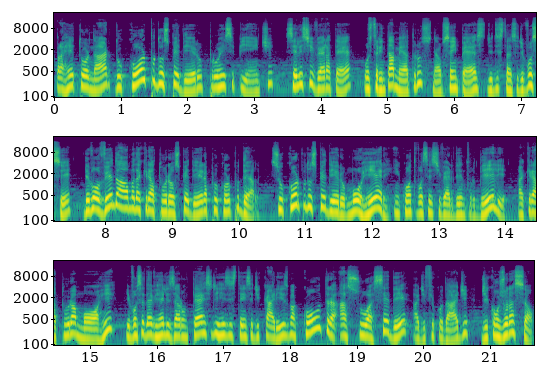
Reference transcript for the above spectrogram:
para retornar do corpo do hospedeiro para o recipiente se ele estiver até os 30 metros, né, os 100 pés de distância de você, devolvendo a alma da criatura hospedeira para o corpo dela. Se o corpo do hospedeiro morrer enquanto você estiver dentro dele, a criatura morre e você deve realizar um teste de resistência de carisma contra a sua CD, a dificuldade de conjuração.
